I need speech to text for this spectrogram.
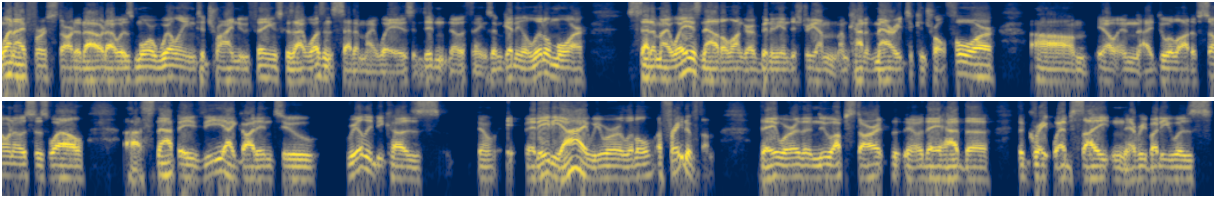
when I first started out, I was more willing to try new things because I wasn't set in my ways and didn't know things. I'm getting a little more set in my ways now. The longer I've been in the industry, I'm, I'm kind of married to Control4, um, you know, and I do a lot of Sonos as well. Uh, Snap AV, I got into really because you know at ADI we were a little afraid of them. They were the new upstart. You know, they had the the great website, and everybody was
